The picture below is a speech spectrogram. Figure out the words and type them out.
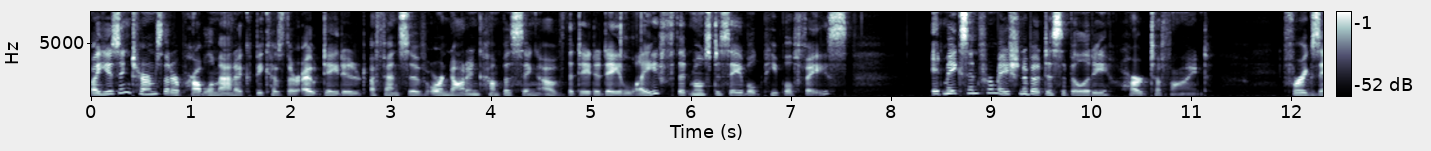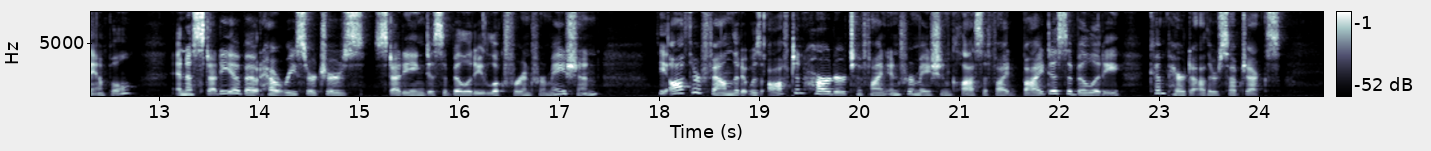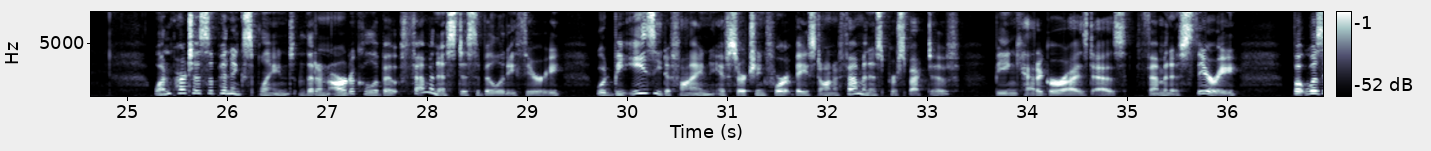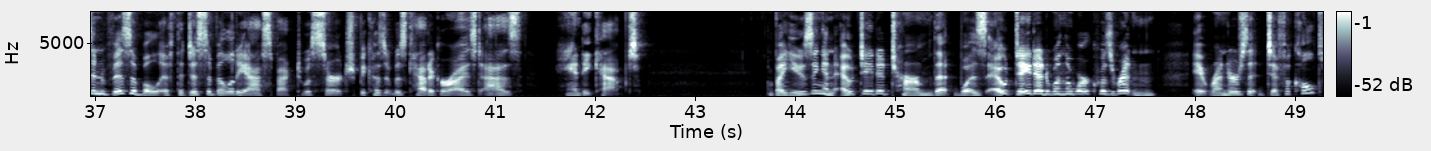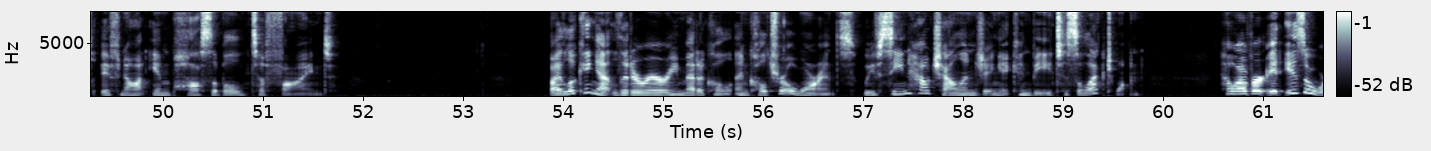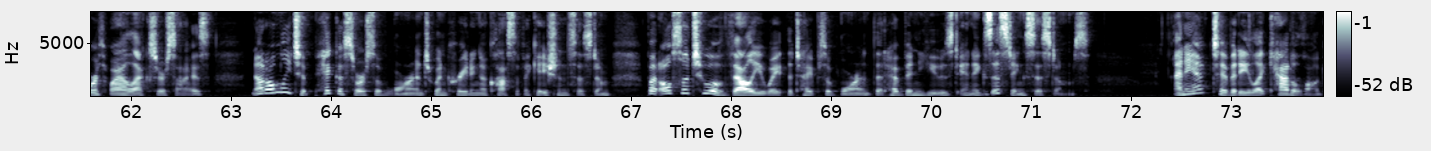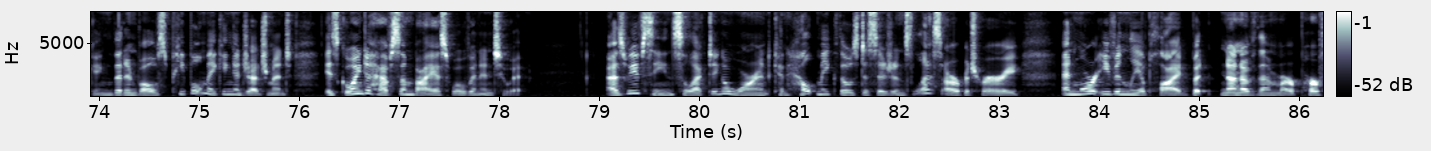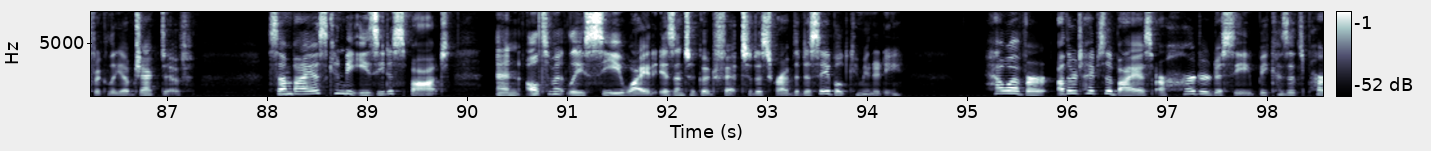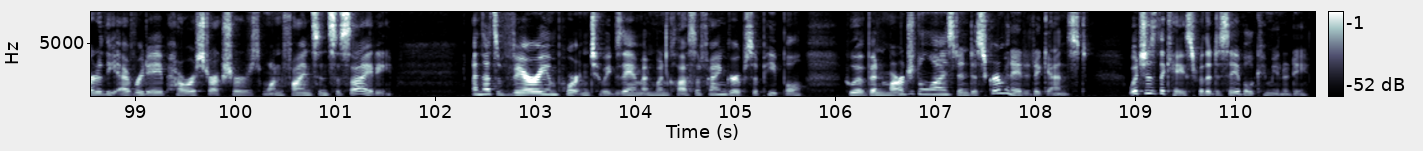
By using terms that are problematic because they're outdated, offensive, or not encompassing of the day to day life that most disabled people face, it makes information about disability hard to find. For example, in a study about how researchers studying disability look for information, the author found that it was often harder to find information classified by disability compared to other subjects. One participant explained that an article about feminist disability theory would be easy to find if searching for it based on a feminist perspective, being categorized as feminist theory, but was invisible if the disability aspect was searched because it was categorized as handicapped. By using an outdated term that was outdated when the work was written, it renders it difficult, if not impossible, to find. By looking at literary, medical, and cultural warrants, we've seen how challenging it can be to select one. However, it is a worthwhile exercise not only to pick a source of warrant when creating a classification system, but also to evaluate the types of warrant that have been used in existing systems. Any activity like cataloging that involves people making a judgment is going to have some bias woven into it. As we've seen, selecting a warrant can help make those decisions less arbitrary and more evenly applied, but none of them are perfectly objective. Some bias can be easy to spot and ultimately see why it isn't a good fit to describe the disabled community. However, other types of bias are harder to see because it's part of the everyday power structures one finds in society. And that's very important to examine when classifying groups of people who have been marginalized and discriminated against which is the case for the disabled community.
